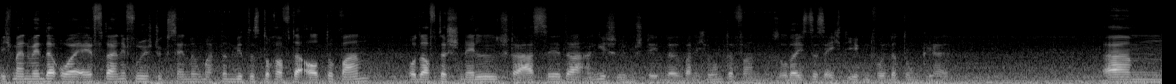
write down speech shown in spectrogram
Ich meine, wenn der ORF da eine Frühstückssendung macht, dann wird das doch auf der Autobahn oder auf der Schnellstraße da angeschrieben stehen, wann ich runterfahren muss. Oder ist das echt irgendwo in der Dunkelheit? Ähm,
